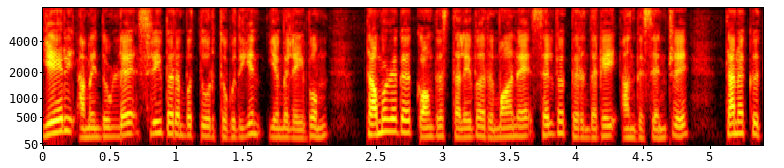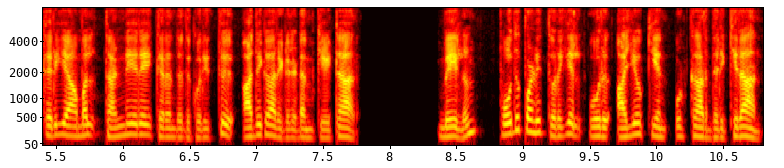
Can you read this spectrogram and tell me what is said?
ஏரி அமைந்துள்ள ஸ்ரீபெரும்புத்தூர் தொகுதியின் எம்எல்ஏவும் தமிழக காங்கிரஸ் தலைவருமான செல்வ பெருந்தகை அங்கு சென்று தனக்கு தெரியாமல் தண்ணீரை திறந்தது குறித்து அதிகாரிகளிடம் கேட்டார். மேலும் பொதுப்பணித்துறையில் ஒரு அயோக்கியன் உட்கார்ந்திருக்கிறான்.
